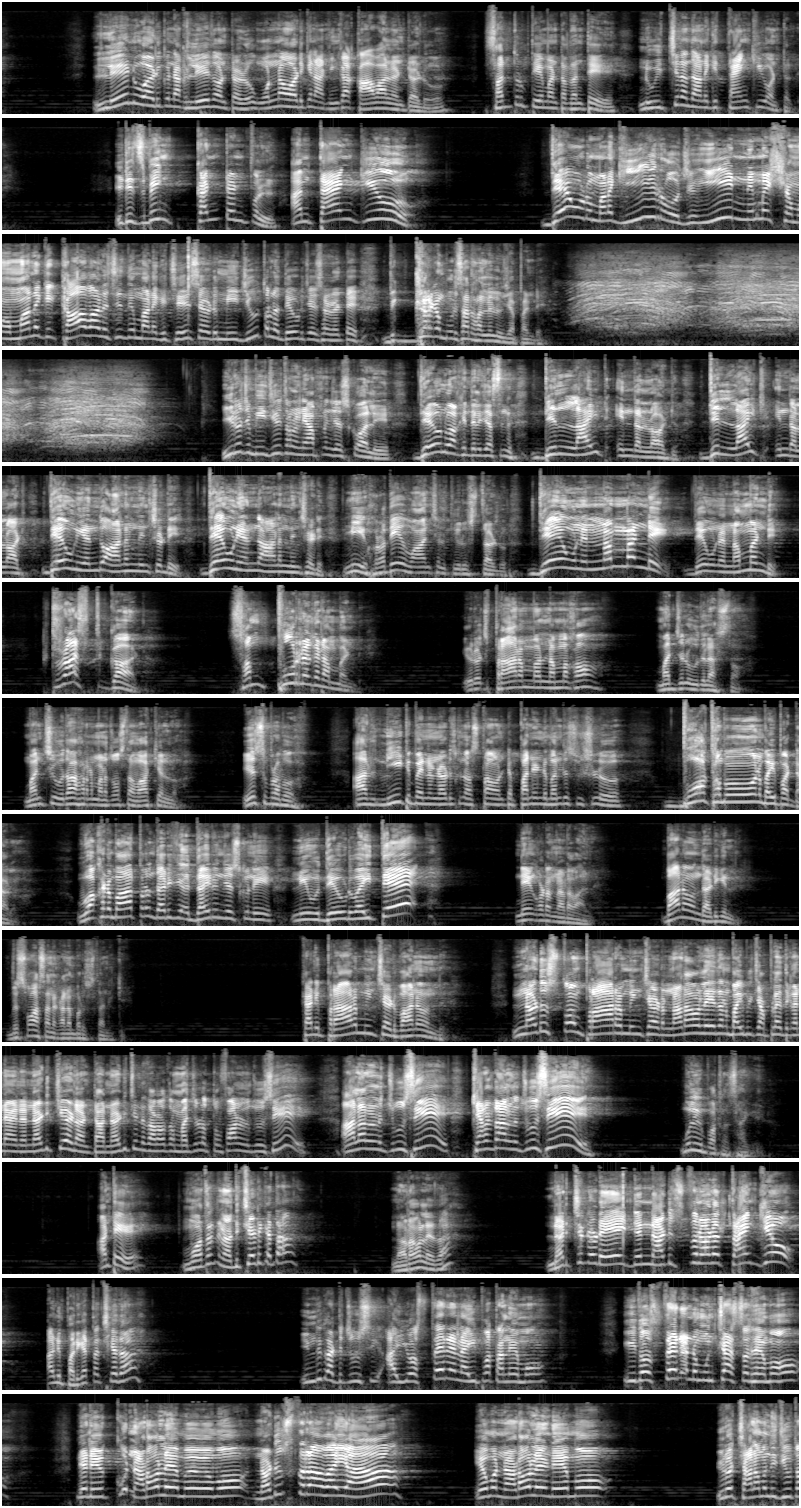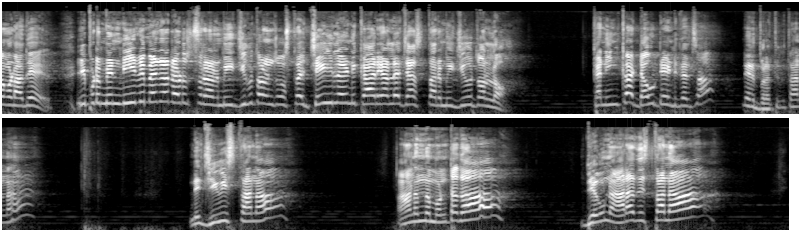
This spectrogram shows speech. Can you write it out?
లేని వాడికి నాకు లేదు అంటాడు. ఉన్నవాడికి నాకు ఇంకా కావాలంటాడు. సంతృప్తి ఏమంటదంటే నువ్వు ఇచ్చిన దానికి థ్యాంక్ యూ అంటది. It is being contentful I'm thank you దేవుడు మనకి ఈ రోజు ఈ నిమిషము మనకి కావాల్సింది మనకి చేశాడు మీ జీవితంలో దేవుడు చేశాడంటే బిగ్గరగా మూడుసార్లు హల్లు చెప్పండి. ఈరోజు మీ జీవితంలో జ్ఞాపకం చేసుకోవాలి. దేవుని వాకి తెలియజేస్తుంది delight in the Lord delight in the Lord దేవుని ఎందు ఆనందించండి దేవుని ఎందు ఆనందించండి. మీ హృదయ వాంఛలు తీరుస్తాడు. దేవుని నమ్మండి దేవుని నమ్మండి. ట్రస్ట్ గాడ్ సంపూర్ణంగా నమ్మండి. ఈరోజు ప్రారంభం నమ్మకం మధ్యలో వదిలేస్తాం. మంచి ఉదాహరణ మనం చూస్తాం వాక్యంలో. యేసు ప్రభు ఆ నీటి పైన నడుచుకుని వస్తా ఉంటే పన్నెండు మంది శిష్యులు బోతమో అని భయపడ్డారు. ఒకడు మాత్రం ధైర్య ధైర్యం చేసుకుని నీవు దేవుడు అయితే నేను కూడా నడవాలి. బాగానే ఉంది అడిగింది. విశ్వాసాన్ని కనబరుస్తానికి. కానీ ప్రారంభించాడు బాగానే ఉంది. నడుస్తాం ప్రారంభించాడు. నడవలేదని బైబిల్ చెప్పలేదు కానీ ఆయన నడిచాడంట. నడిచిన తర్వాత మధ్యలో తుఫాన్లను చూసి అలలను చూసి కెరటాలను చూసి మునిగిపోతాడు సాగాడు. అంటే మొదట నడిచాడు కదా? నడవలేదా? నడిచినాడే నేను నడుస్తున్నాడు థ్యాంక్ యూ అని పరిగెత్తచ్చు కదా? ఎందుకు అటు చూసి అవి వస్తే నేను అయిపోతానేమో ఇది వస్తే నన్ను ముంచేస్తుందేమో నేను ఎక్కువ నడవలేమేమో నడుస్తున్నావయ్యా? ఏమో నడవలేనేమో? ఈరోజు చాలామంది జీవితం కూడా అదే. ఇప్పుడు మీరు నీటి మీద నడుస్తున్నారు మీ జీవితం చూస్తే చేయలేని కార్యాలే చేస్తారు మీ జీవితంలో. కానీ ఇంకా డౌట్ ఏంటి తెలుసా? నేను బ్రతుకుతానా? నేను జీవిస్తానా? ఆనందం ఉంటుందా? దేవుని ఆరాధిస్తానా?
